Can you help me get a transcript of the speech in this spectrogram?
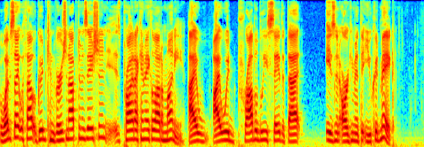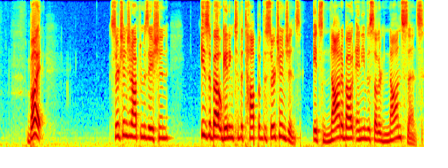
A website without good conversion optimization is probably not going to make a lot of money. I I would probably say that that is an argument that you could make. But search engine optimization is about getting to the top of the search engines. It's not about any of this other nonsense.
